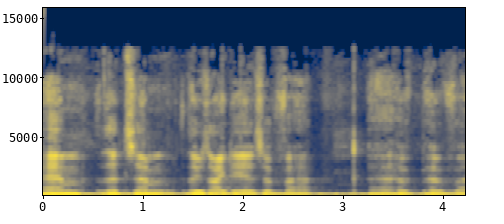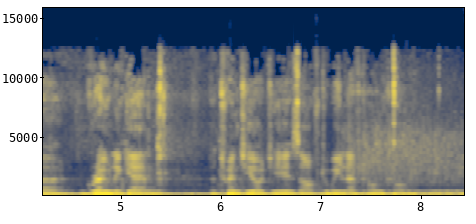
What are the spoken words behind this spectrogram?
um, that um, those ideas have, uh, uh, have, have uh, grown again 20 odd years after we left Hong Kong.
